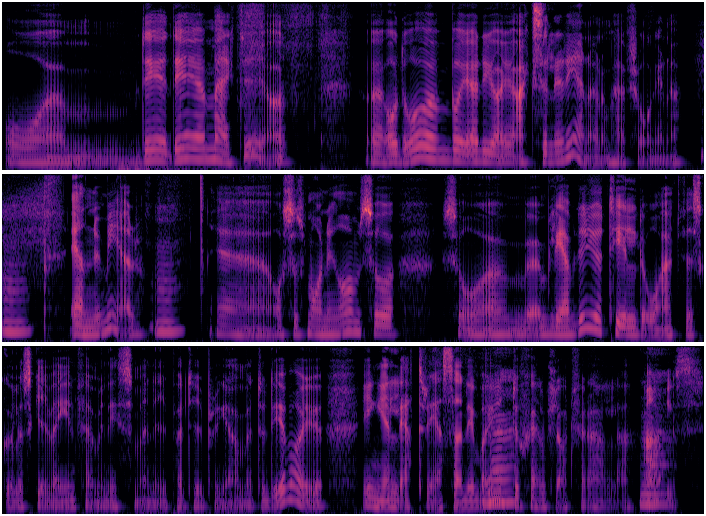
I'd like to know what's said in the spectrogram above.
och mm, det, det märkte jag. Eh, Och då började jag ju accelerera de här frågorna Mm. ännu mer. Mm. Eh, och så småningom så, så eh, blev det ju till då att vi skulle skriva in feminismen i partiprogrammet. Och det var ju ingen lätt resa. Det var ju Nej. inte självklart för alla Nej. alls.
